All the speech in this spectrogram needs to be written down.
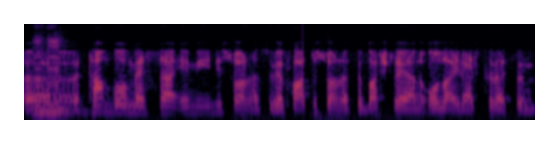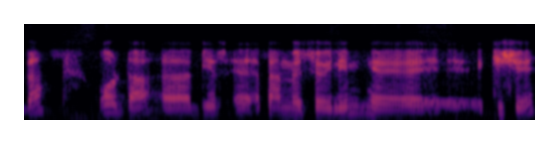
E, Tam bu Mehsa Emini sonrası vefatı sonrası başlayan olaylar sırasında orada e, bir e, efendim söyleyeyim e, kişi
